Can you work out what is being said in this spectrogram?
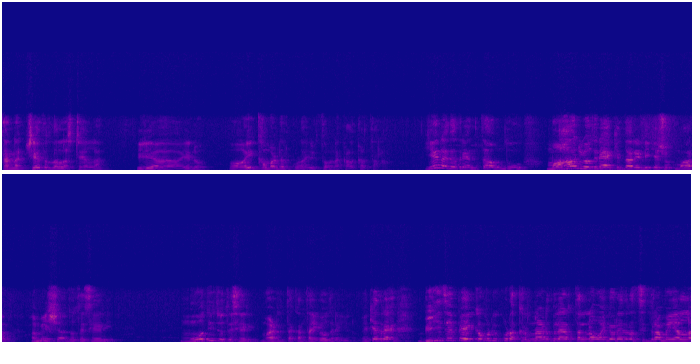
ತನ್ನ ಕ್ಷೇತ್ರದಲ್ಲಷ್ಟೇ ಅಲ್ಲ ಏನು ಹೈಕಮಾಂಡ್ ಅಲ್ಲಿ ಕೂಡ ಹಿಡಿತವನ್ನ ಕಳ್ಕೊಳ್ತಾರ. ಏನಾಗಾದ್ರೆ ಅಂತ ಒಂದು ಮಹಾನ್ ಯೋಜನೆ ಹಾಕಿದ್ದಾರೆ ಡಿ ಕೆ ಶಿವಕುಮಾರ್. ಅಮಿತ್ ಶಾ ಜೊತೆ ಸೇರಿ ಮೋದಿ ಜೊತೆ ಸೇರಿ ಮಾಡಿರ್ತಕ್ಕಂಥ ಯೋಜನೆ ಏನು? ಯಾಕೆಂದ್ರೆ ಬಿಜೆಪಿ ಹೈಕಮಾಂಡ್ ಕೂಡ ಕರ್ನಾಟಕದಲ್ಲಿ ಯಾರು ತಲೆನೋವಾಗಿರೋರು ಅಂದ್ರೆ ಸಿದ್ದರಾಮಯ್ಯ ಅಲ್ಲ,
